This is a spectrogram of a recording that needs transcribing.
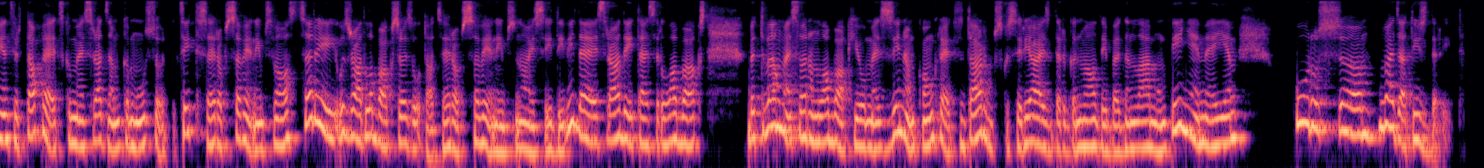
Viens ir tāpēc, ka mēs redzam, ka mūsu citas Eiropas Savienības valsts arī uzrāda labākus rezultātus. Eiropas Savienības un OECD vidējais rādītājs ir labāks, bet vēl mēs varam labāk, jo mēs zinām konkrētus darbus, kas ir jāizdara gan valdībai, gan lēmumu pieņēmējiem, kurus uh, vajadzētu izdarīt.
